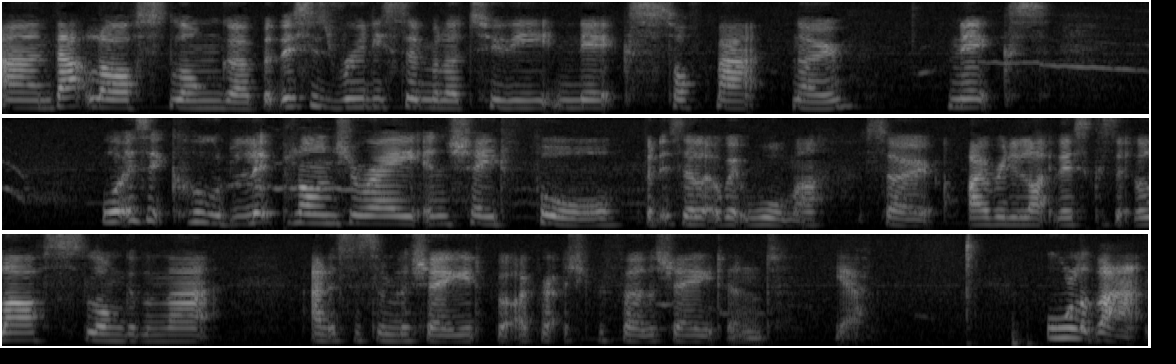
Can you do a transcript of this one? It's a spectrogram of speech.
And that lasts longer, but this is really similar to the NYX Soft Matte, no, NYX, what is it called? Lip Lingerie in shade 4, but it's a little bit warmer. So I really like this because it lasts longer than that, and it's a similar shade, but I actually prefer the shade, and yeah, all of that.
